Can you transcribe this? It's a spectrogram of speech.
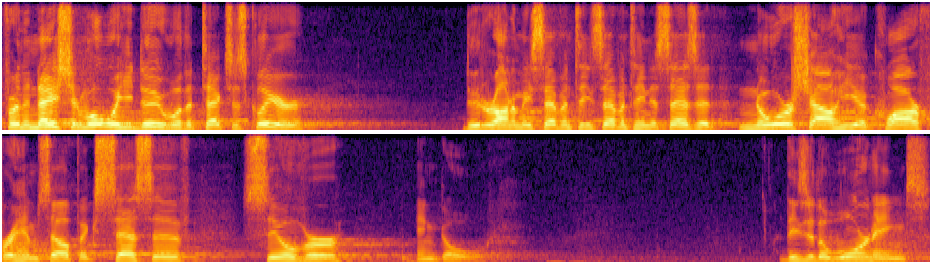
for the nation, what will he do? Well, the text is clear. Deuteronomy 17 17, it says it, nor shall he acquire for himself excessive silver and gold. These are the warnings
